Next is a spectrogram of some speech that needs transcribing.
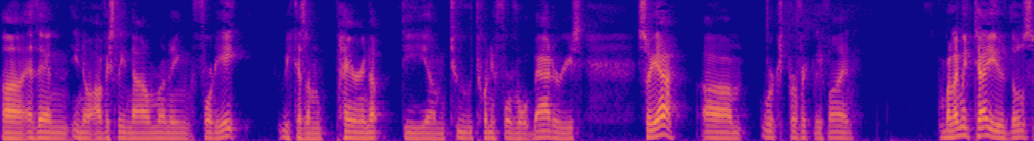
Uh, and then, you know, obviously now I'm running 48 because I'm pairing up the um, two 24 volt batteries. So yeah, um, works perfectly fine. But let me tell you, those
